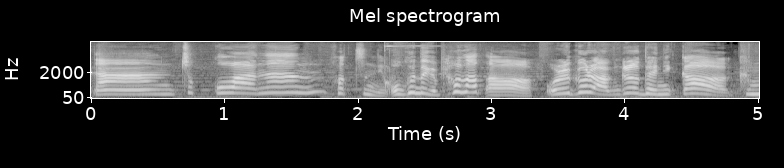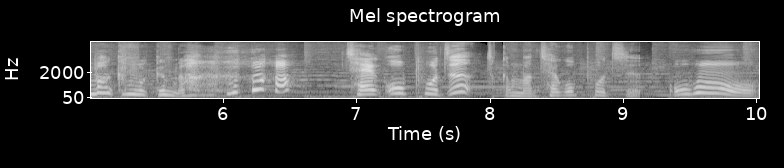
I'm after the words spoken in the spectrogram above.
짠 축구하는 허츠님. 오 근데 이게 편하다. 얼굴을 안 그려도 되니까 금방 금방 끝나. 제고 포즈? 잠깐만 제고 포즈. 오호.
